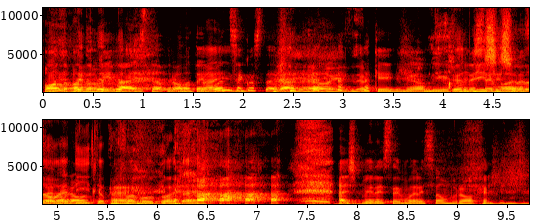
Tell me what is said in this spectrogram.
Bota pra dormir mais. Então pronto, aí, Aí- pode ser considerado realmente, né? Porque, meu amigo, Eu disse isso, não, é é dita, por favor, corta. As primeiras semanas são okay.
